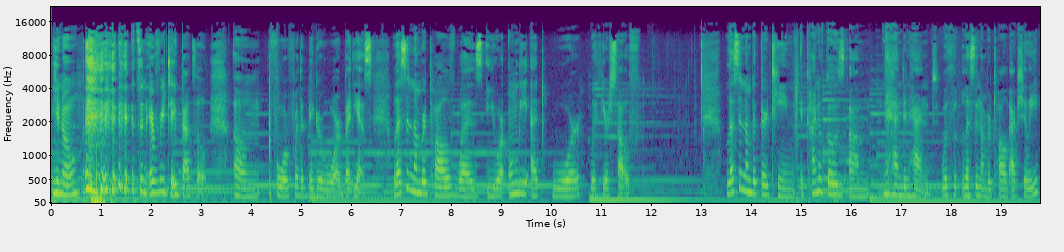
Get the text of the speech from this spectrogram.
you know it's an everyday battle um, for for the bigger war. But yes lesson number 12 was you are only at war with yourself. Lesson number 13 it kind of goes um, hand in hand with lesson number 12 actually.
